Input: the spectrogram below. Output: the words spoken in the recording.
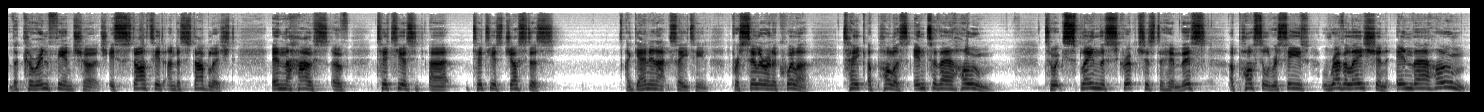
the Corinthian church is started and established in the house of Titius, uh, Titius Justus. Again in Acts 18, Priscilla and Aquila take Apollos into their home to explain the scriptures to him. This apostle receives revelation in their home.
